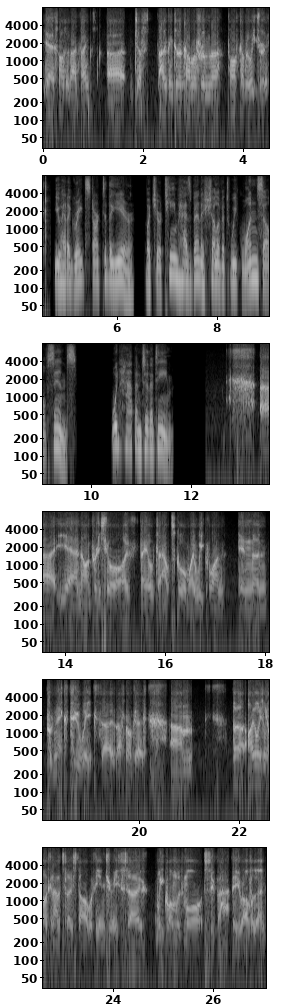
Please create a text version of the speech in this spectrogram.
Yeah, it's not so bad, thanks. Uh, just hoping to recover from the past couple of weeks, really. You had a great start to the year, but your team has been a shell of its week one self since. What happened to the team? Uh, yeah, no, I'm pretty sure I've failed to outscore my week one in the next two weeks, so that's not good. Um, but I always knew I was going to have a slow start with the injury, so week one was more super happy rather than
